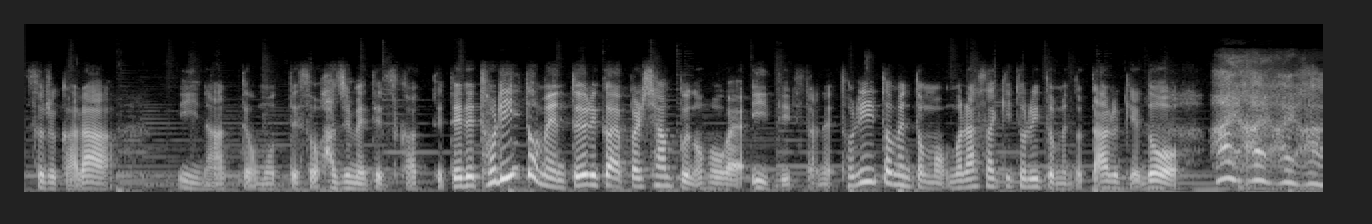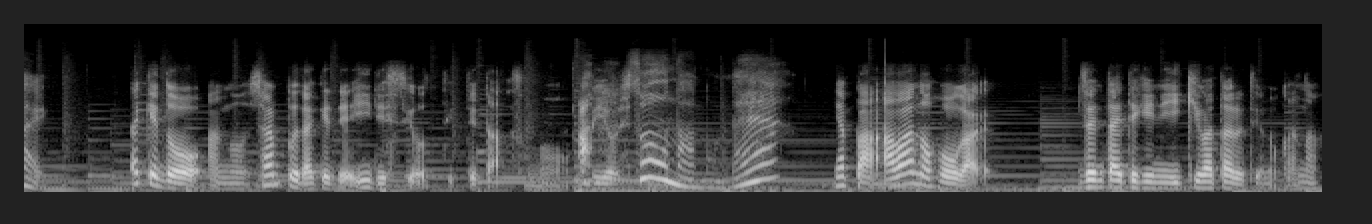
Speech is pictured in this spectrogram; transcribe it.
するから、いいなって思ってそう初めて使ってて。でトリートメントよりかはやっぱりシャンプーの方がいいって言ってたね。トリートメントも紫トリートメントってあるけどはいはいはいはい。だけどあのシャンプーだけでいいですよって言ってたそのあ美容師。そうなのね。やっぱ泡の方が全体的に行き渡るっていうのかな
